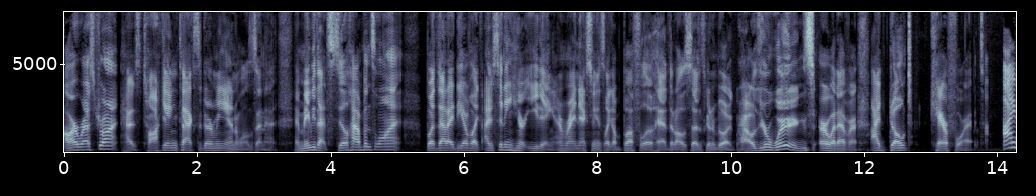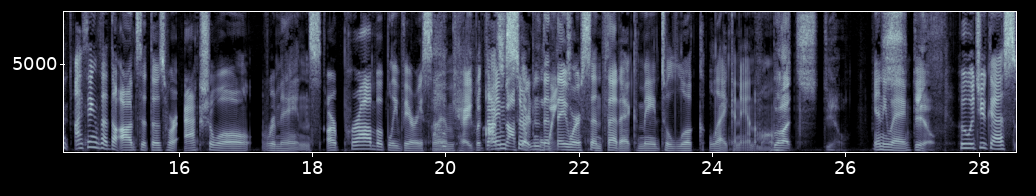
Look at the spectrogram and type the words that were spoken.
our restaurant has talking taxidermy animals in it. And maybe that still happens a lot. But that idea of like, I'm sitting here eating, and right next to me is like a buffalo head that all of a sudden is going to be like, how's your wings? Or whatever. I don't care for it. I I think that the odds that those were actual remains are probably very slim. Okay, but that's I'm not certain that they were synthetic, made to look like an animal. But still. anyway, Still. Who would you guess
